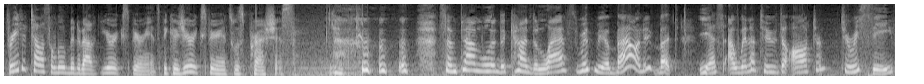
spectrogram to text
Frida, tell us a little bit about your experience because your experience was precious. Sometimes Linda kind of laughs with me about it, but yes, I went up to the altar to receive.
